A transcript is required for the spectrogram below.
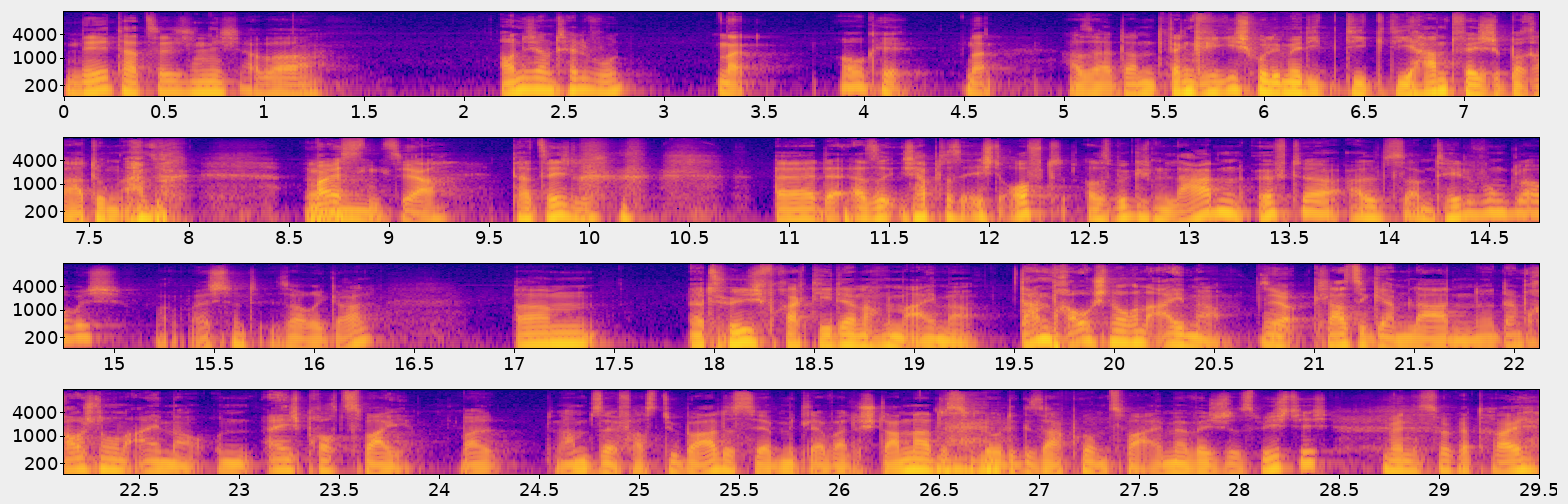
Nee, tatsächlich nicht, aber Auch nicht am Telefon? nein. Oh, okay. Nein. Also dann, dann kriege ich wohl immer die, die, die Handwäscheberatung ab. Ähm, Meistens, ja. Tatsächlich. äh, also ich habe das echt oft, also wirklich im Laden öfter als am Telefon, glaube ich. Weiß ich nicht, ist auch egal. Ähm, natürlich fragt jeder nach einem Eimer. Dann brauche ich noch einen Eimer. So Ja. Klassiker im Laden. Ne? Dann brauche ich noch einen Eimer. Und äh, ich brauche zwei, weil dann haben sie ja fast überall, das ist ja mittlerweile Standard, dass die Leute gesagt bekommen, zwei Eimer, welche ist wichtig. Wenn es sogar drei.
